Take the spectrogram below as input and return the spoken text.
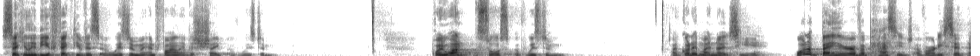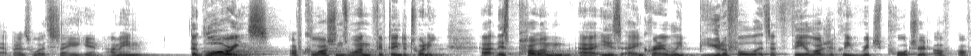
Secondly, the effectiveness of wisdom. And finally, the shape of wisdom. Point one the source of wisdom. I've got in my notes here. What a banger of a passage. I've already said that, but it's worth saying again. I mean, the glories of Colossians 1 15 to 20. Uh, this poem uh, is incredibly beautiful. It's a theologically rich portrait of, of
